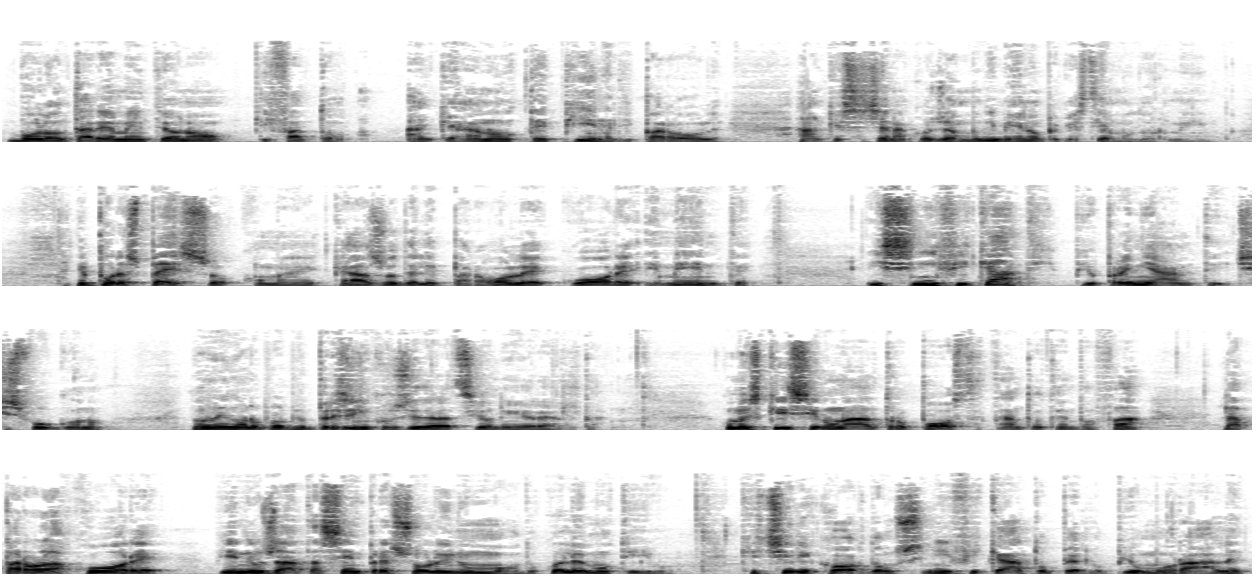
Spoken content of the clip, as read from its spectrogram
volontariamente o no, di fatto anche la notte è piena di parole, anche se ce ne accorgiamo di meno perché stiamo dormendo. Eppure spesso, come nel caso delle parole cuore e mente, i significati più pregnanti ci sfuggono, non vengono proprio presi in considerazione in realtà. Come scrissi in un altro post tanto tempo fa, la parola cuore viene usata sempre solo in un modo, quello emotivo, che ci ricorda un significato per lo più morale,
